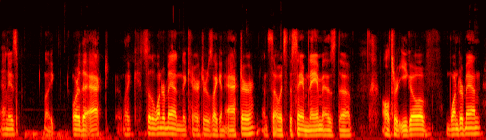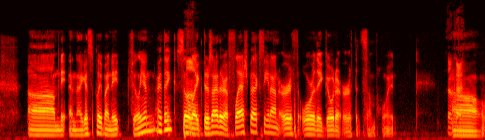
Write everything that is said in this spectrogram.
and his like or the act like so the Wonder Man the character is like an actor and so it's the same name as the alter ego of Wonder Man. Um, and I guess it's played by Nate Fillion, I think. So Huh. like, there's either a flashback scene on Earth or they go to Earth at some point. Okay. Uh,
